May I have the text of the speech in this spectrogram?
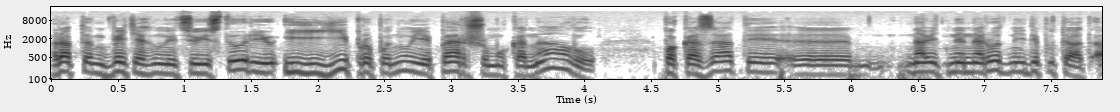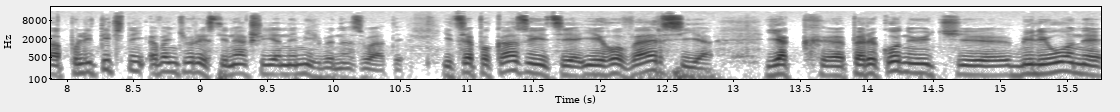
Раптом витягнули цю історію і її пропонує першому каналу показати е, навіть не народний депутат, а політичний авантюрист, інакше я не міг би назвати. І це показується його версія, як е, переконують е, мільйони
